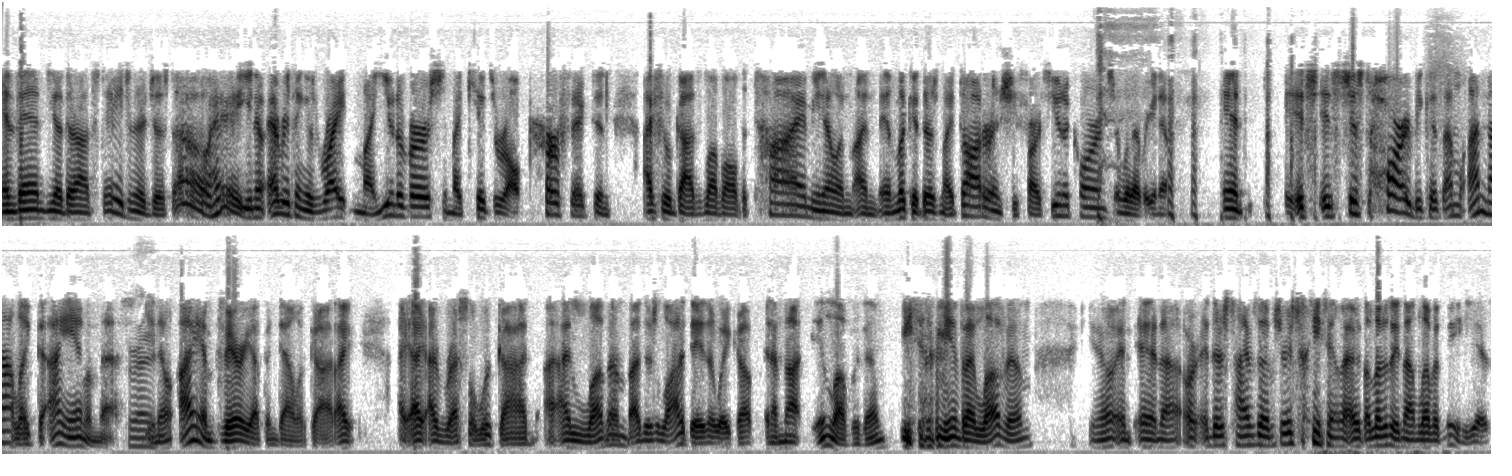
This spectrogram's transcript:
And then, you know, they're on stage and they're just, oh, hey, you know, everything is right in my universe and my kids are all perfect and I feel God's love all the time, you know, and and, and look at there's my daughter and she farts unicorns or whatever, you know. and it's it's just hard because I'm I'm not like that. I am a mess, right. you know. I am very up and down with God. I I, I wrestle with God. I, I love Him, but there's a lot of days I wake up and I'm not in love with Him. You know what I mean? But I love Him. You know, and and uh, or there's times that I'm seriously, you know, I, I love to say not in love with me. He is.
